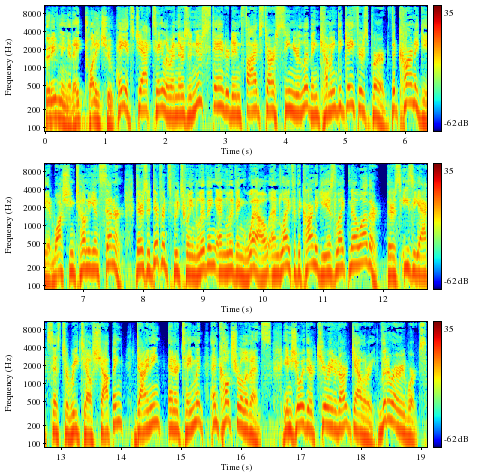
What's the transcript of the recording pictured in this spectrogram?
Good evening at 822. Hey, it's Jack Taylor, and there's a new standard in five-star senior living coming to Gaithersburg, the Carnegie at Washingtonian Center. There's a difference between living and living well, and life at the Carnegie is like no other. There's easy access to retail shopping, dining, entertainment, and cultural events. Enjoy their curated art gallery, literary works,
